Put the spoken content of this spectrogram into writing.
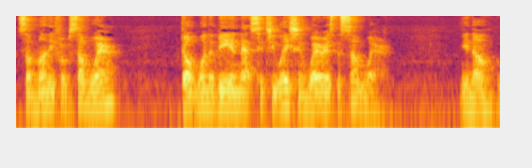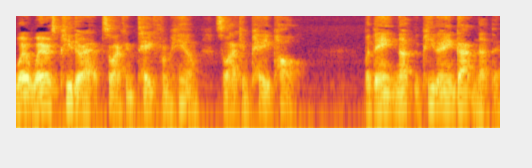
some money from somewhere, don't want to be in that situation. Where is the somewhere? You know, where where is Peter at so I can take from him so I can pay Paul? But they ain't nothing Peter ain't got nothing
